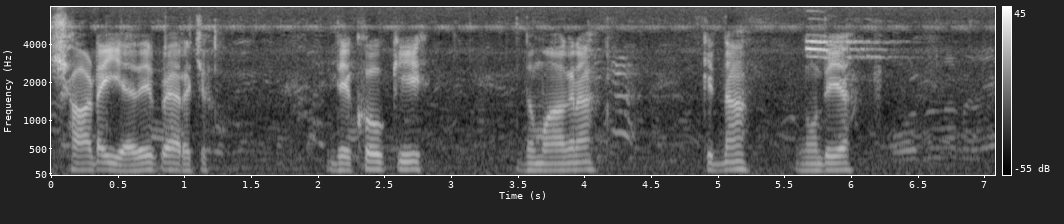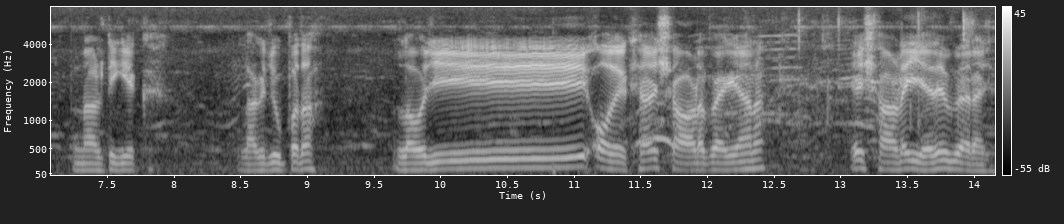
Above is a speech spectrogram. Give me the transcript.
ਸ਼ਾਟ ਹੀ ਹੈ ਇਹਦੇ ਪੈਰ 'ਚ। ਦੇਖੋ ਕਿ ਦਿਮਾਗ ਨਾਲ ਕਿਦਾਂ ਲਾਉਂਦੇ ਆ। ਪੈਨਲਟੀ ਇੱਕ ਲੱਗ ਜੂ ਪਤਾ। ਲਓ ਜੀ, ਉਹ ਦੇਖਿਆ ਛਾੜ ਪੈ ਗਿਆ ਨਾ। ਇਹ ਛਾੜ ਹੀ ਹੈ ਇਹਦੇ ਪੈਰਾਂ 'ਚ।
